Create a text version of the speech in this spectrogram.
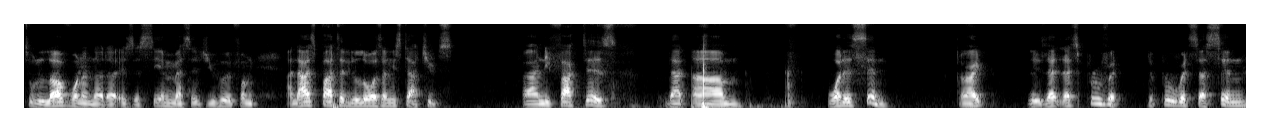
to love one another is the same message you heard from, and that's part of the laws and the statutes. And the fact is that um, what is sin? All right, Let, us prove it. To prove it's a sin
